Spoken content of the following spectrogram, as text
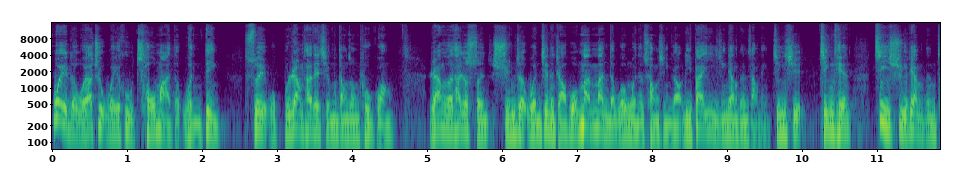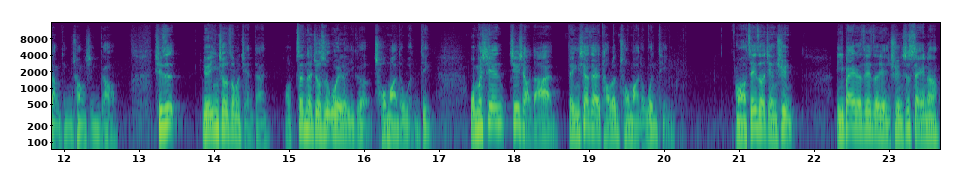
为了我要去维护筹码的稳定，所以我不让他在节目当中曝光。然而，他就循循着稳健的脚步，慢慢的、稳稳的创新高。礼拜一已经亮灯涨停，今天今天继续亮灯涨停创新高。其实原因就这么简单哦，真的就是为了一个筹码的稳定。我们先揭晓答案，等一下再讨论筹码的问题。啊，这则简讯，礼拜一的这则简讯是谁呢？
